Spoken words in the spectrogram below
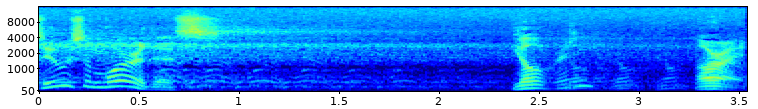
do some more of this. You all ready? All right.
